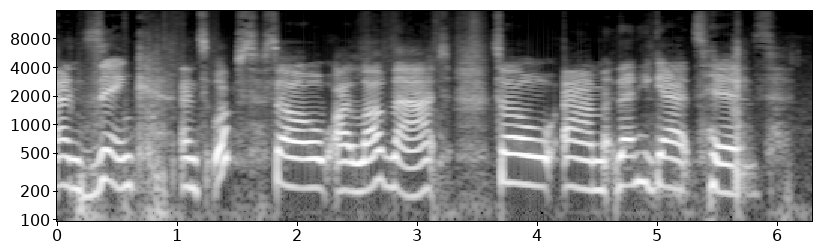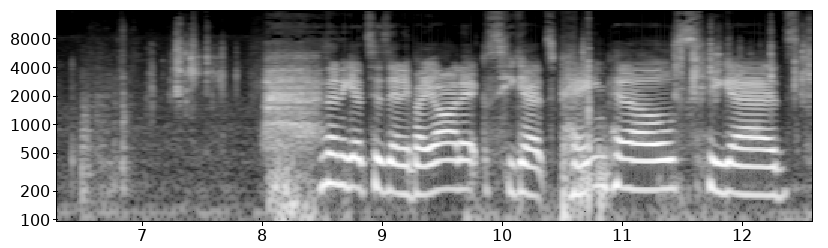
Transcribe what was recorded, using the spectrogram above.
and zinc. And whoops, so I love that. So um, then he gets his then he gets his antibiotics, he gets pain pills, he gets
